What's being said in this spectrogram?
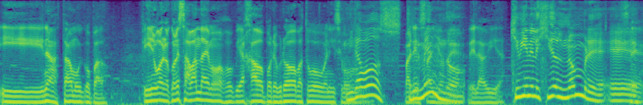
Y nada, estaba muy copado. Y bueno, con esa banda hemos viajado por Europa, estuvo buenísimo. Mira vos, tremendo. años de, de la vida. Qué bien elegido el nombre. Eh,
